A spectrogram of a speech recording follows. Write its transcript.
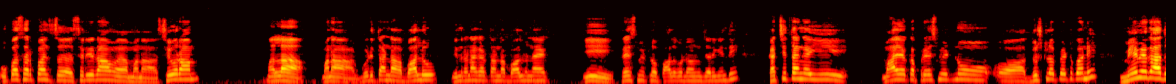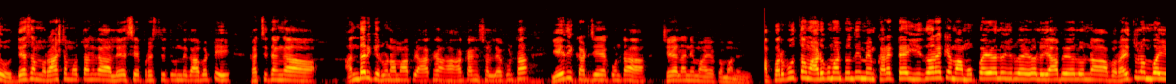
ఉప సర్పంచ్ శ్రీరామ్ మన శివరామ్ మళ్ళా మన గుడితండ బాలు ఇంద్రనగర్ తండ బాలు నాయక్ ఈ ప్రెస్ మీట్లో పాల్గొనడం జరిగింది. ఖచ్చితంగా ఈ మా యొక్క ప్రెస్ మీట్ను దృష్టిలో పెట్టుకొని మేమే కాదు దేశం రాష్ట్రం మొత్తంగా లేసే పరిస్థితి ఉంది కాబట్టి ఖచ్చితంగా అందరికీ రుణమాఫీ ఆకాంక్షలు లేకుండా ఏది కట్ చేయకుండా చేయాలని మా యొక్క మనవి. ఆ ప్రభుత్వం అడుగుమంటుంది మేము కరెక్టే ఇదివరకే మా ముప్పై వేలు ఇరవై వేలు యాభై వేలు ఉన్న రైతులం పోయి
